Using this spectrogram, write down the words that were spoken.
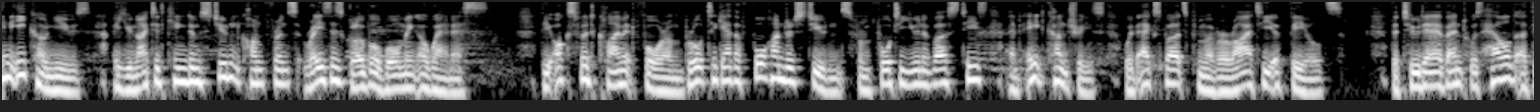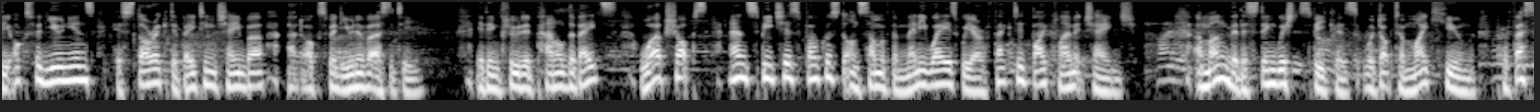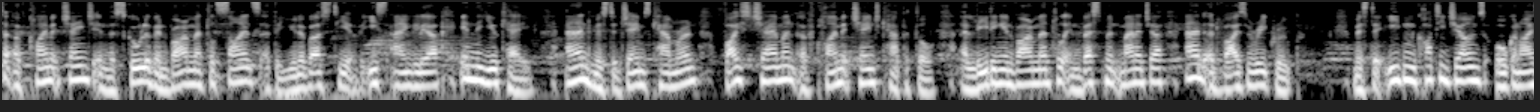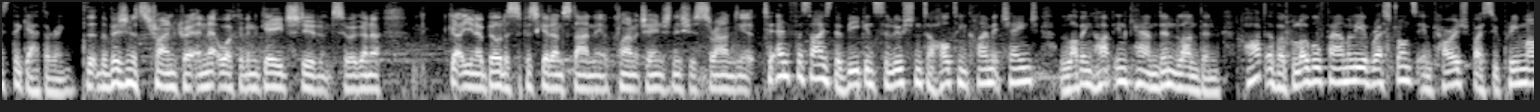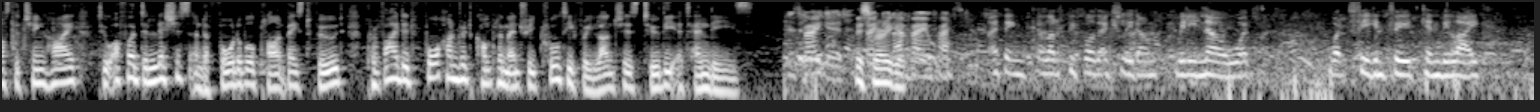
In Eco News, a United Kingdom student conference raises global warming awareness. The Oxford Climate Forum brought together 400 students from 40 universities and eight countries with experts from a variety of fields. The two-day event was held at the Oxford Union's historic debating chamber at Oxford University. It included panel debates, workshops, and speeches focused on some of the many ways we are affected by climate change. Among the distinguished speakers were Dr. Mike Hulme, Professor of Climate Change in the School of Environmental Science at the University of East Anglia in the UK, and Mr. James Cameron, Vice Chairman of Climate Change Capital, a leading environmental investment manager and advisory group. Mr. Eden Cotty Jones organised the gathering. The, the vision is to try and create a network of engaged students who are going to you know, build a sophisticated understanding of climate change and issues surrounding it. To emphasise the vegan solution to halting climate change, Loving Hut in Camden, London, part of a global family of restaurants encouraged by Supreme Master Ching Hai to offer delicious and affordable plant-based food, provided 400 complimentary cruelty-free lunches to the attendees. It's very good. It's very, very good. I'm very impressed. I think a lot of people actually don't really know what what vegan food can be like.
